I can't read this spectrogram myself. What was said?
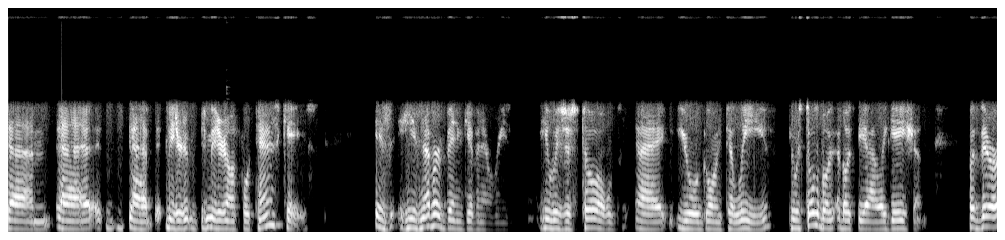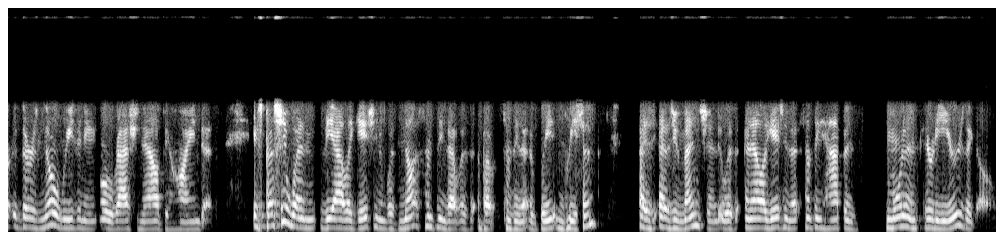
um, uh, uh, Major Major Fortin's case is he's never been given a reason. He was just told uh, you were going to leave. He was told about about the allegation, but there there's no reasoning or rationale behind it. Especially when the allegation was not something that was about something that was recent. As, as you mentioned, it was an allegation that something happened more than 30 years ago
